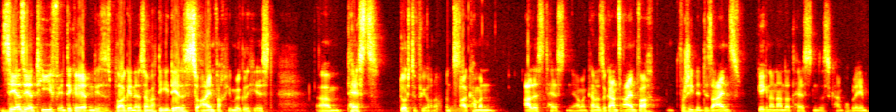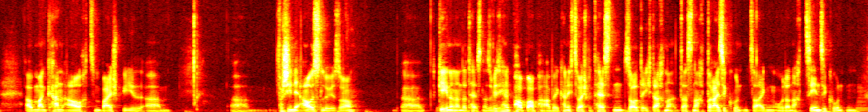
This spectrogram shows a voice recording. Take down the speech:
sehr, sehr tief integriert in dieses Plugin. Es ist einfach die Idee, dass es so einfach wie möglich ist, ähm, Tests durchzuführen. Und mhm. zwar kann man alles testen. Ja? Man kann also ganz einfach verschiedene Designs gegeneinander testen, das ist kein Problem. Aber man kann auch zum Beispiel ähm, ähm, verschiedene Auslöser äh, gegeneinander testen. Also wenn ich ein Pop-up habe, kann ich zum Beispiel testen, sollte ich das nach drei Sekunden zeigen oder nach zehn Sekunden mhm.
